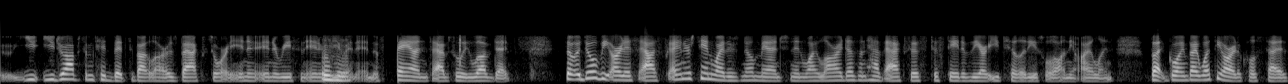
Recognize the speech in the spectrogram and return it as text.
you, you dropped some tidbits about Lara's backstory in a, in a recent interview, mm-hmm. and, and the fans absolutely loved it. So Adobe Artist asks, I understand why there's no mansion and why Lara doesn't have access to state-of-the-art utilities while on the island. But going by what the article says,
